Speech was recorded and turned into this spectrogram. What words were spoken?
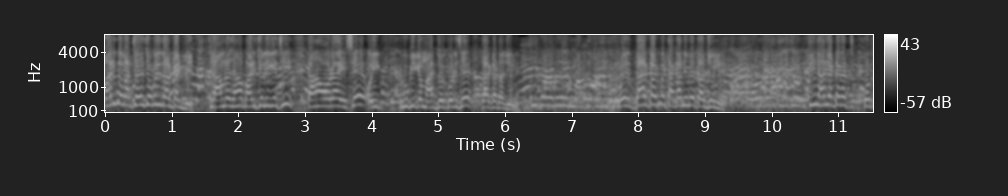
বাড়িতে বাচ্চা হয়েছে বলে দাঁড় কাটবি। না আমরা যাহা বাড়ি চলে গেছি তাহা ওরা এসে ওই রুগীকে মারধর করেছে দাঁড় কাটার জন্য। ওই দাঁড় কাটবে টাকা নেবে তার জন্য। তিন হাজার টাকা কত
